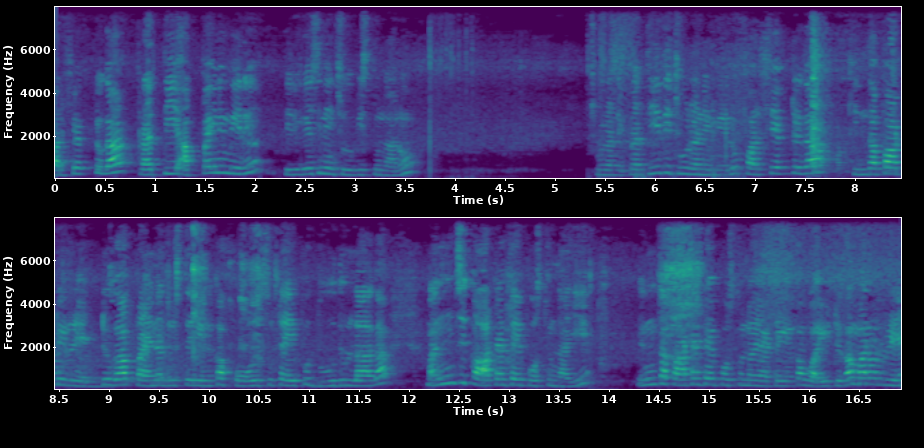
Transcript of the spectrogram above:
పర్ఫెక్ట్గా ప్రతి అప్పైని మీరు తిరిగేసి నేను చూపిస్తున్నాను. చూడండి ప్రతిదీ చూడండి మీరు. పర్ఫెక్ట్గా కింద పాటు రెడ్గా పైన చూస్తే వెనుక హోల్స్ టైపు దూదుల్లాగా మంచి కాటన్ టైప్ వస్తున్నాయి. ఇంత కాటన్ టైప్ వస్తున్నాయి అంటే ఇంకా వైట్గా మనం రే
